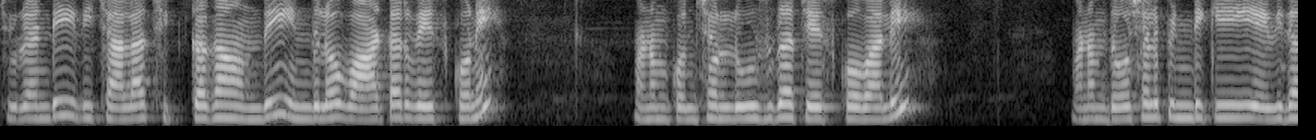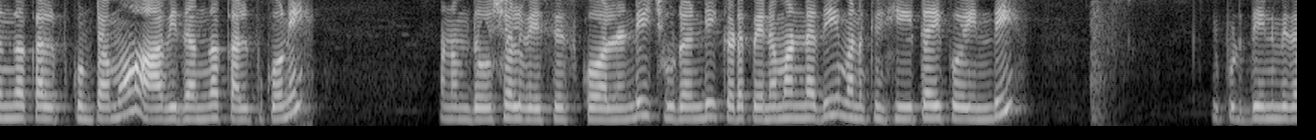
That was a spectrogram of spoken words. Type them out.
చూడండి ఇది చాలా చిక్కగా ఉంది. ఇందులో వాటర్ వేసుకొని మనం కొంచెం లూజ్గా చేసుకోవాలి. మనం దోశల పిండికి ఏ విధంగా కలుపుకుంటామో ఆ విధంగా కలుపుకొని మనం దోశలు వేసేసుకోవాలండి. చూడండి ఇక్కడ పెనమన్నది మనకు హీట్ అయిపోయింది. ఇప్పుడు దీని మీద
